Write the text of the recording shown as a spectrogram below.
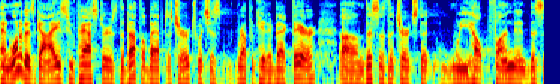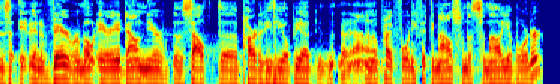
And one of his guys who pastors the Bethel Baptist Church, which is replicated back there, um, this is the church that we help fund. And this is in a very remote area down near the south uh, part of Ethiopia. I don't know, probably 40, 50 miles from the Somalia border.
